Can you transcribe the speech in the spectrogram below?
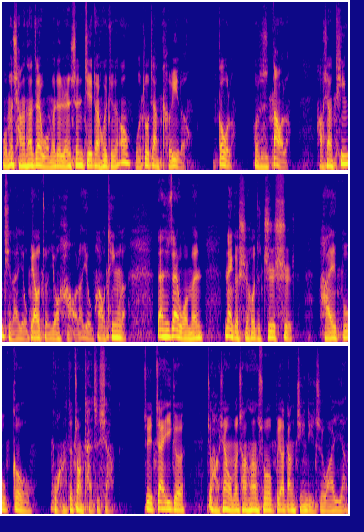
我们常常在我们的人生阶段会觉得，哦，我做这样可以了，够了。或者是到了，好像听起来有标准，有好了，有好听了，但是在我们那个时候的知识还不够广的状态之下，所以在一个就好像我们常常说不要当井底之蛙一样，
